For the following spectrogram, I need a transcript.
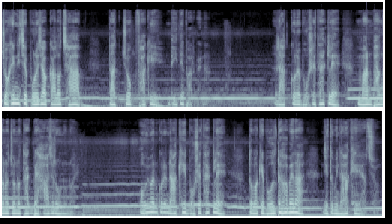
চোখের নিচে পড়ে যাওয়া কালো ছাপ তার চোখ ফাঁকি দিতে পারবে না। রাগ করে বসে থাকলে মান ভাঙানোর জন্য থাকবে হাজার অনুনয়। অভিমান করে না খেয়ে বসে থাকলে তোমাকে বলতে হবে না যে তুমি না খেয়ে আছো।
